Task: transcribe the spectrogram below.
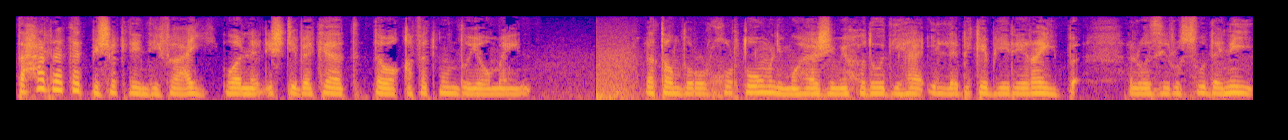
تحركت بشكل دفاعي وأن الاشتباكات توقفت منذ يومين. لا تنظر الخرطوم لمهاجم حدودها إلا بكبير ريب. الوزير السوداني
